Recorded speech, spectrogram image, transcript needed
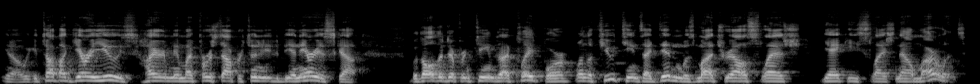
You know, we could talk about Gary Hughes hiring me my first opportunity to be an area scout with all the different teams I played for. One of the few teams I didn't was Montreal slash Yankees slash now Marlins.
